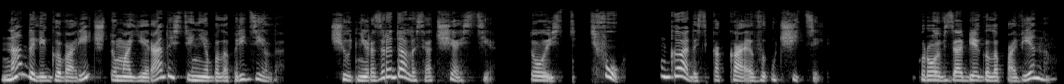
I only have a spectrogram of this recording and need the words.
Надо ли говорить, что моей радости не было предела? Чуть не разрыдалась от счастья. То есть, тьфу, гадость какая вы, учитель. Кровь забегала по венам,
